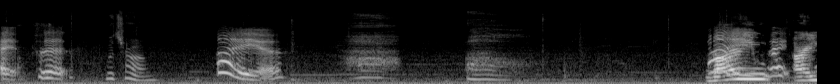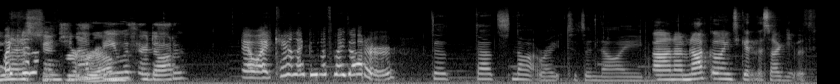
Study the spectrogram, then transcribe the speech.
I, uh, What's wrong? hi. Oh. Why are you? Why- Are you why in a can't I- Can she not room? be with her daughter? Yeah, why can't I be with my daughter? That that's not right to deny. Spawn, I'm not going to get in this argument with,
